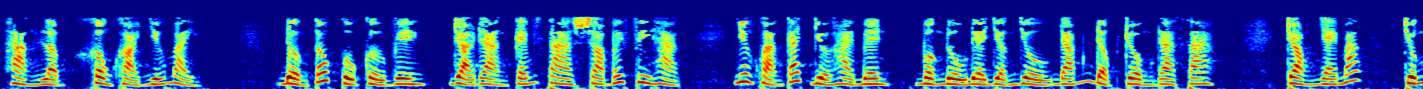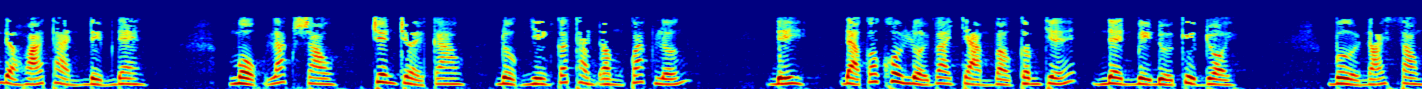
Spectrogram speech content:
hàng lập không khỏi nhíu mày. Đường tốc của cử viên rõ ràng kém xa so với phi hạt, nhưng khoảng cách giữa hai bên vẫn đủ để dẫn dụ đám độc trùng ra xa. Trong nháy mắt, chúng đã hóa thành điểm đen. Một lát sau, trên trời cao, đột nhiên có thanh âm quát lớn. Đi, đã có khôi lội va chạm vào cấm chế nên bị đuổi kịp rồi. Vừa nói xong,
